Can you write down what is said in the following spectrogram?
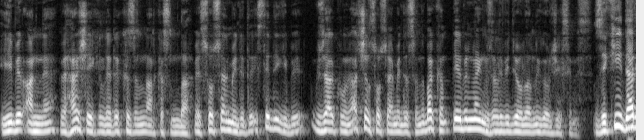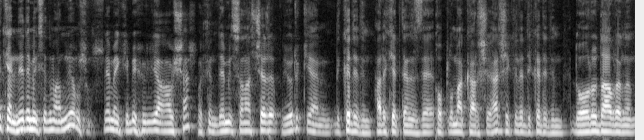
İyi bir anne ve her şekilde de kızının arkasında ve sosyal medyada istediği gibi güzel kullanıyor. Açın sosyal medyasını bakın birbirinden güzel videolarını göreceksiniz. Zeki derken ne demek istediğimi anlıyor musunuz? Demek ki bir Hülya Avşar. Bakın demin sanatçıları diyorduk yani dikkat edin hareketlerinizde topluma karşı her şekilde dikkat edin. Doğru davranın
